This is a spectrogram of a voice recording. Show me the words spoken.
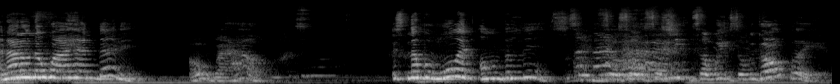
And I don't know why I hadn't done it. Oh wow. It's number one on the list. So so so so she so we so we gonna play it.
